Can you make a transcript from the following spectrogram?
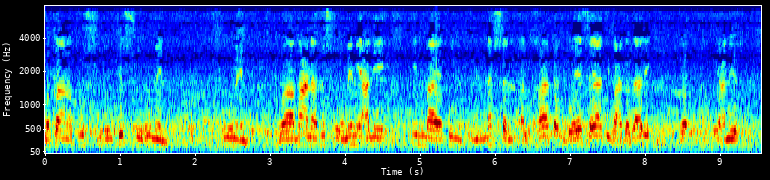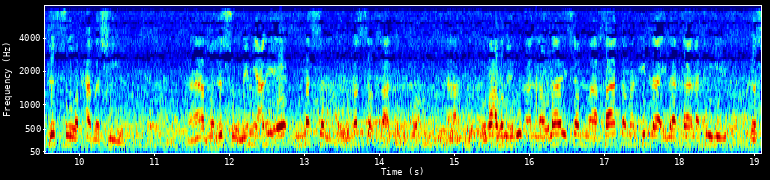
وكان فصه فصه من من ومعنى فصه من يعني إما يكون من نفس الخاتم وسيأتي بعد ذلك يعني فصه حبشي ها ففصه من يعني إيه؟ من نفس من نفس الخاتم. وبعضهم يقول أنه لا يسمى خاتما إلا إذا كان فيه فص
